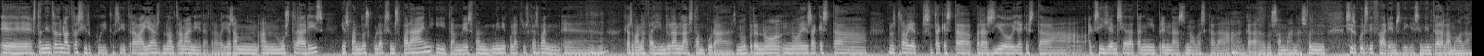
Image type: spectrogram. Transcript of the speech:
eh, estan dintre d'un altre circuit, o sigui, treballes d'una altra manera, treballes en, en mostraris i es fan dos col·leccions per any i també es fan mini col·leccions que es van, eh, que es van afegint durant les temporades, no? però no, no és aquesta no es treballa sota aquesta pressió i aquesta exigència de tenir prendes noves cada, cada dues setmanes. Són circuits diferents, diguéssim, dintre de la moda.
